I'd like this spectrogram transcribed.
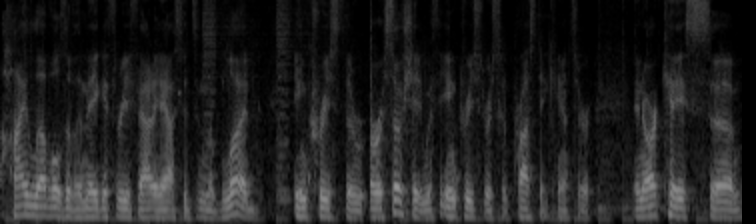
high levels of omega 3 fatty acids in the blood increase the, or associated with the increased risk of prostate cancer. In our case, um,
